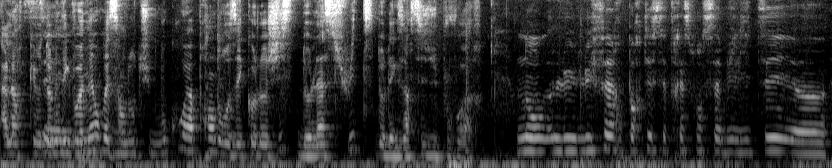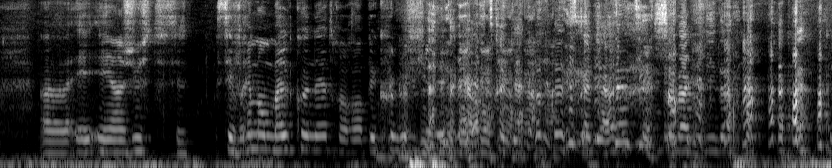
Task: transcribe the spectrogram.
Alors que Dominique Voynet aurait sans doute eu beaucoup à apprendre aux écologistes de la suite de l'exercice du pouvoir. Non, lui, lui faire porter cette responsabilité euh, euh, est, est injuste. C'est- C'est vraiment mal connaître Europe Écologie Les Verts. très bien, très bien, m'incline.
